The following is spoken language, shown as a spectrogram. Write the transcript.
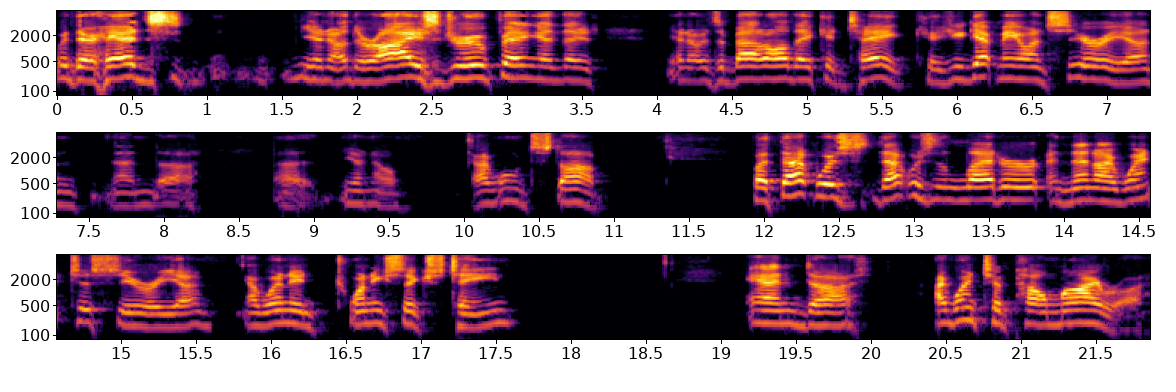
with their heads, you know, their eyes drooping and they, you know, it's about all they could take. Cause you get me on Syria and, and, uh, uh, you know, I won't stop. But that was, that was the letter. And then I went to Syria. I went in 2016 and, uh, I went to Palmyra.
